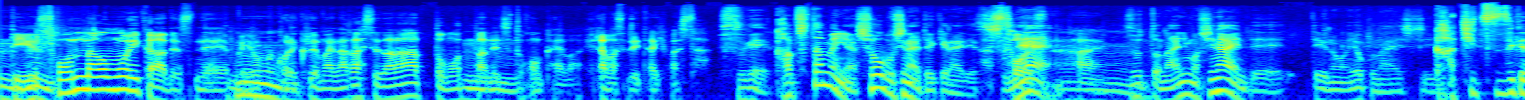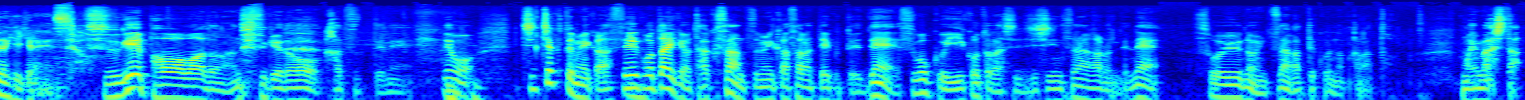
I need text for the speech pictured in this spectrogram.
だっていう、うん。そんな思いからですねようん。くこれ車に流してたなと思ったんで、うん。ちょっと今回は選ばせていただきました。すげえ勝つためには勝負しないといけないですね。すねはい。うん。ずっと何もしないでっていうのも良くないし。勝ち続けなきゃいけないんですよ。すげえパワーワードなんですけど勝つってね。でも ちっちゃくてもいいから成功体験をたくさん積み重ねていくってねすごくいいことだし自信につながるんでねそういうのにつながってくるのかなと思いました、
